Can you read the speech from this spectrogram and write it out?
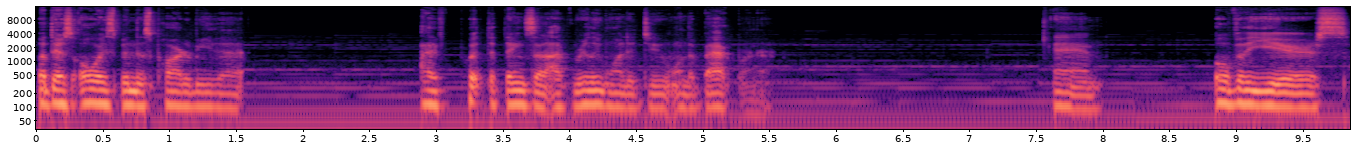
But there's always been this part of me that I've put the things that I really want to do on the back burner. And over the years,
